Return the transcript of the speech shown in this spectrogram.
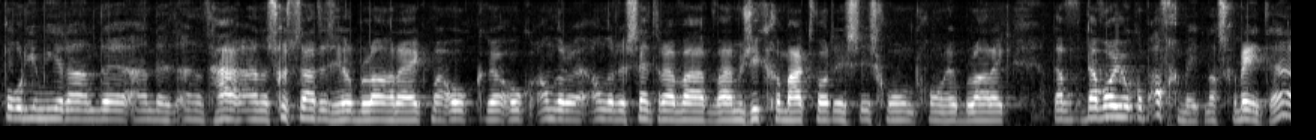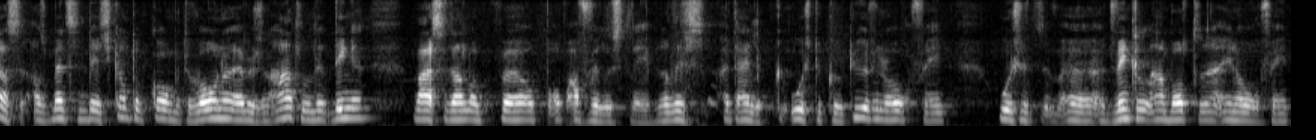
podium hier aan de, aan, de, aan, het aan de Schutstraat is heel belangrijk. Maar ook, uh, ook andere, andere centra waar, waar muziek gemaakt wordt, is, is gewoon, gewoon heel belangrijk. Daar, daar word je ook op afgemeten als gemeente. Hè? Als, als mensen deze kant op komen te wonen, hebben ze een aantal dingen waar ze dan op, op, op af willen strepen. Dat is uiteindelijk hoe is de cultuur in Hogeveen, hoe is het, het winkelaanbod in Hogeveen,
